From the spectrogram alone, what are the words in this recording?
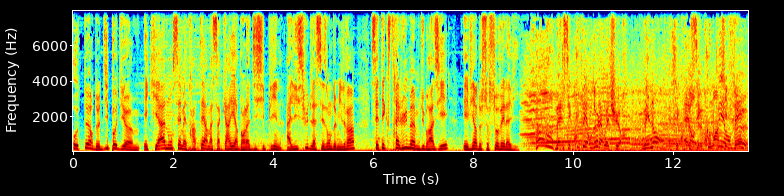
auteur de 10 podiums et qui a annoncé mettre un terme à sa carrière dans la discipline à l'issue de la saison 2020, s'est extrait lui-même du brasier et vient de se sauver la vie. Oh, mais elle s'est coupée en deux la voiture. Mais non, elle s'est coupée elle en deux. coupée Comment a-t-il en fait deux.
